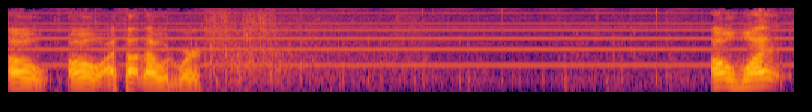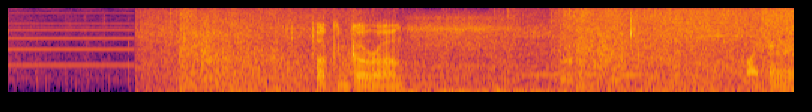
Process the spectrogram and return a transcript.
oh, oh, I thought that would work. Oh, what? What could go wrong? Why can't I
